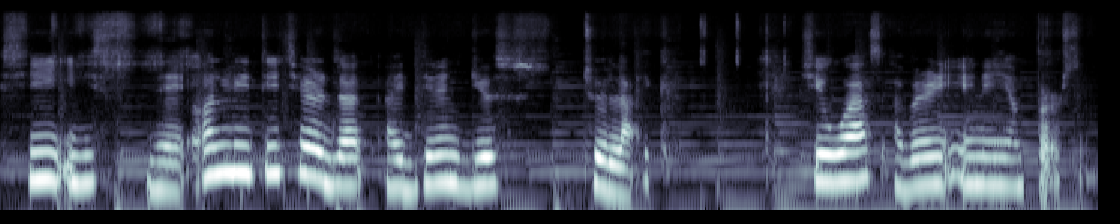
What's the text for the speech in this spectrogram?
She is the only teacher that I didn't used to like. She was a very innocent person.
